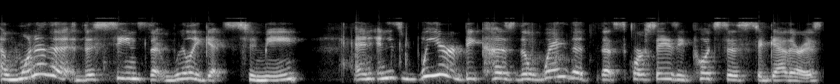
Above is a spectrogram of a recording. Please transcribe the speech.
and one of the the scenes that really gets to me and and it's weird because the way that that scorsese puts this together is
